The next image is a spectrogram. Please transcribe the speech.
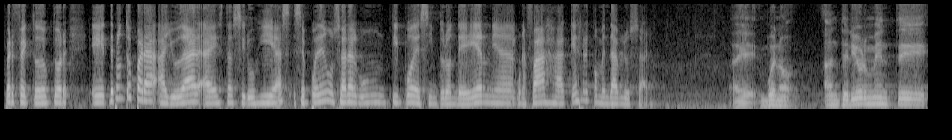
Perfecto, doctor. Eh, de pronto para ayudar a estas cirugías, ¿se pueden usar algún tipo de cinturón de hernia, alguna faja? ¿Qué es recomendable usar? Eh, bueno, Anteriormente,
